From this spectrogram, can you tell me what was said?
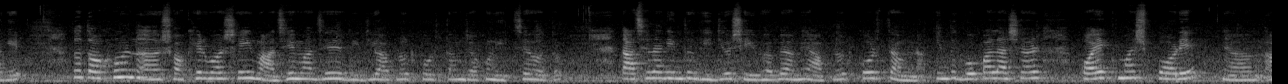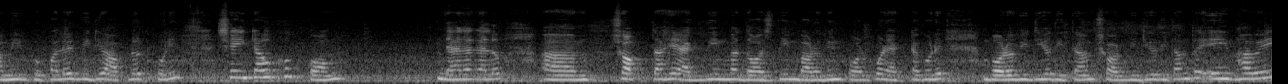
আগে। তো তখন শখের বসেই মাঝে মাঝে ভিডিও আপলোড করতাম যখন ইচ্ছে হতো। তাছাড়া কিন্তু ভিডিও সেইভাবে আমি আপলোড করতাম না। কিন্তু গোপাল আসার কয়েক মাস পরে আমি গোপালের ভিডিও আপলোড করি। সেইটাও খুব কম। দেখা গেল সপ্তাহে একদিন বা দশ দিন, বারো দিন পর পর একটা করে বড় ভিডিও দিতাম শর্ট ভিডিও দিতাম। তো এইভাবেই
